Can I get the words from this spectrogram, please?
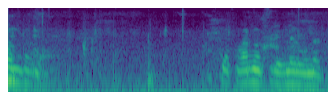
అమ్ముతాడు ఫార్మర్స్ రెగ్యులర్ ఉండదు.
